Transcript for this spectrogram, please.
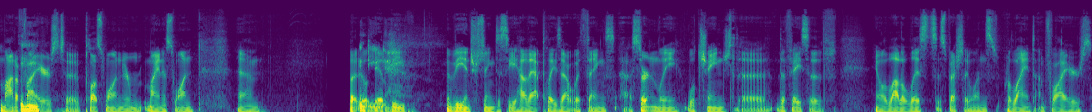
modifiers mm-hmm. to plus one or minus one. Um, but it'll, it'll, be it'll be interesting to see how that plays out with things. Uh, certainly, will change the the face of you know a lot of lists, especially ones reliant on flyers.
